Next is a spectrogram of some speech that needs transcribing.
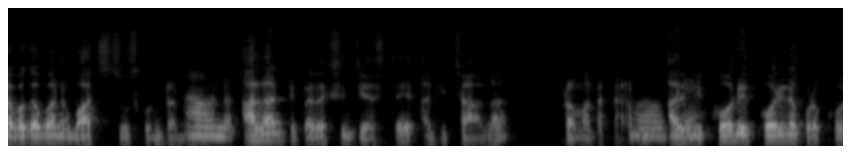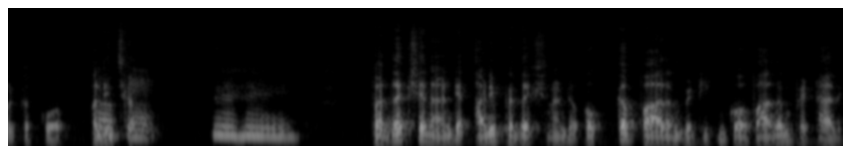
గబగబాని వాచ్ చూసుకుంటాను. అలాంటి ప్రదక్షిణ చేస్తే అది చాలా ప్రమాదకరం అది. మీ కోరి కోరిన కూడా కోరిక ఫలించదు. ప్రదక్షిణ అంటే అడి ప్రదక్షిణ అంటే ఒక్క పాదం పెట్టి ఇంకో పాదం పెట్టాలి.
